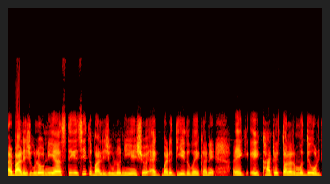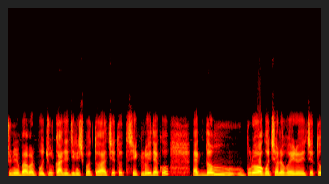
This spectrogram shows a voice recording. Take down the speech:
আর বালিশগুলোও নিয়ে আসতে গেছি, তো বালিশগুলো নিয়ে এসেও একবারে দিয়ে দেবো এখানে। আর এই এই খাটের তলার মধ্যে অর্জুনের বাবার প্রচুর কাজের জিনিসপত্র আছে, তো সেগুলোই দেখো, একদম পুরো অগোছালো হয়ে রয়েছে। তো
